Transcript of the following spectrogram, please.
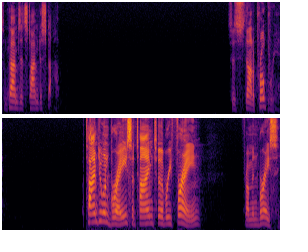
Sometimes it's time to stop. Says it's not appropriate. A time to embrace, a time to refrain from embracing.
